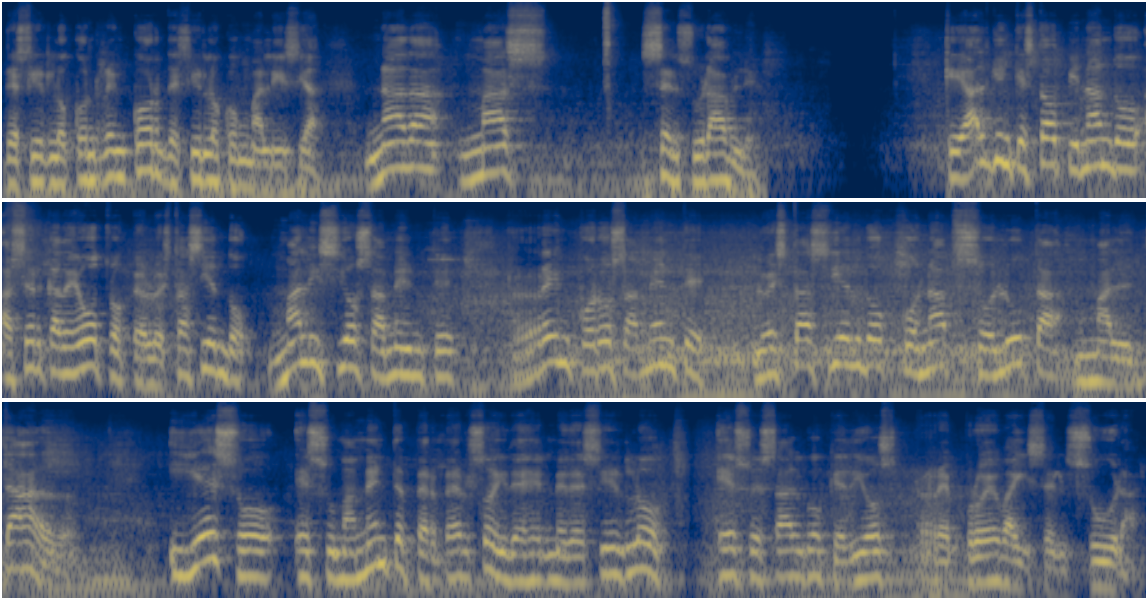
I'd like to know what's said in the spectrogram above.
decirlo con rencor, decirlo con malicia. Nada más censurable que alguien que está opinando acerca de otro, pero lo está haciendo maliciosamente, rencorosamente, lo está haciendo con absoluta maldad. Y eso es sumamente perverso y déjenme decirlo, eso es algo que Dios reprueba y censura.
